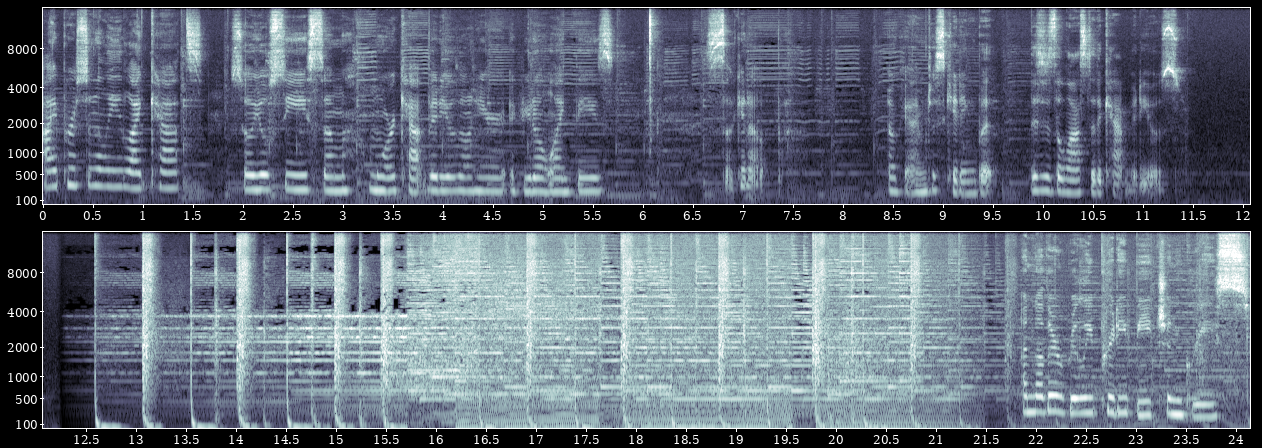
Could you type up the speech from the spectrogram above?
I personally like cats, so you'll see some more cat videos on here. If you don't like these, suck it up. Okay, I'm just kidding, but this is the last of the cat videos. Another really pretty beach in Greece.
